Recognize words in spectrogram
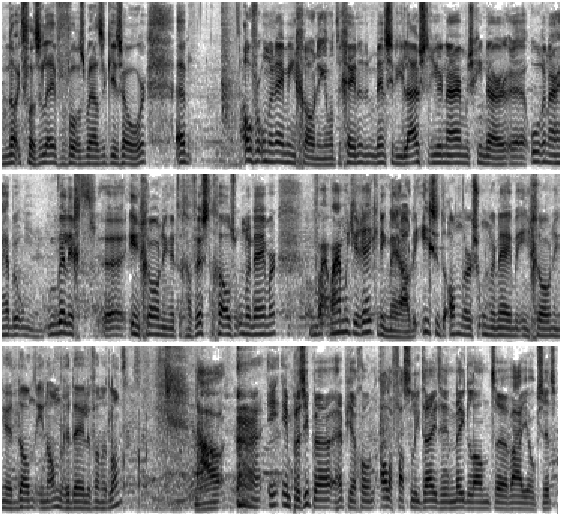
Nooit van zijn leven volgens mij als ik je zo hoor. Uh, over ondernemen in Groningen. Want degene, de mensen die luisteren hiernaar, misschien daar uh, oren naar hebben om wellicht uh, in Groningen te gaan vestigen als ondernemer. Waar, waar, moet je rekening mee houden? Is het anders ondernemen in Groningen dan in andere delen van het land? Nou, in, in, principe heb je gewoon alle faciliteiten in Nederland uh, waar je ook zit.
